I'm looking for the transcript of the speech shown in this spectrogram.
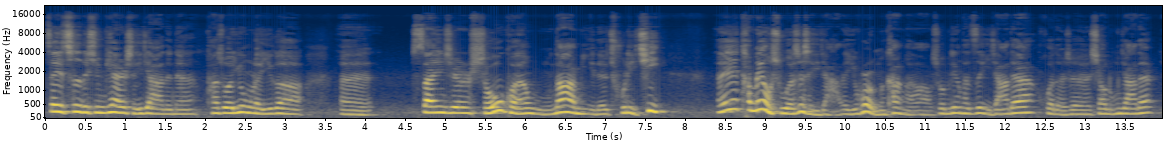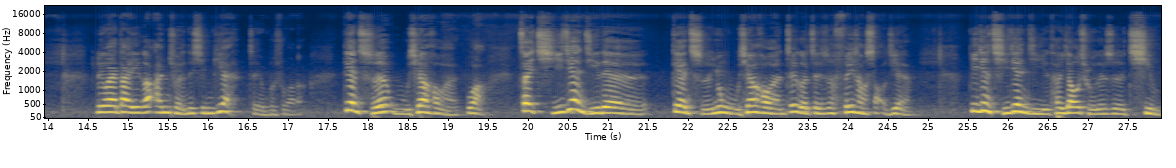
这次的芯片是谁家的呢？他说用了一个呃三星首款五纳米的处理器。哎，他没有说是谁家的，一会儿我们看看啊，说不定他自己家的，或者是骁龙家的。另外带一个安全的芯片，这也不说了。电池五千毫安，哇，在旗舰级的电池用五千毫安，这个真是非常少见。毕竟旗舰机它要求的是轻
